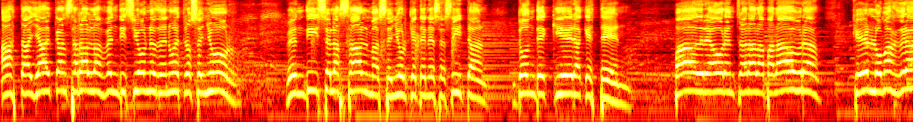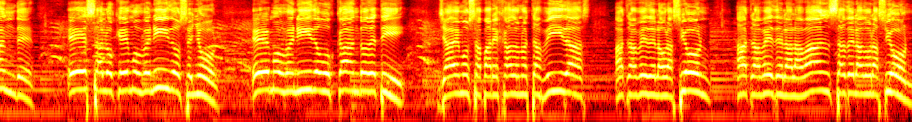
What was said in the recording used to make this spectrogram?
Hasta allá alcanzarán las bendiciones de nuestro Señor. Bendice las almas, Señor, que te necesitan, donde quiera que estén. Padre, ahora entrará la palabra, que es lo más grande. Es a lo que hemos venido, Señor. Hemos venido buscando de ti. Ya hemos aparejado nuestras vidas a través de la oración, a través de la alabanza, de la adoración.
